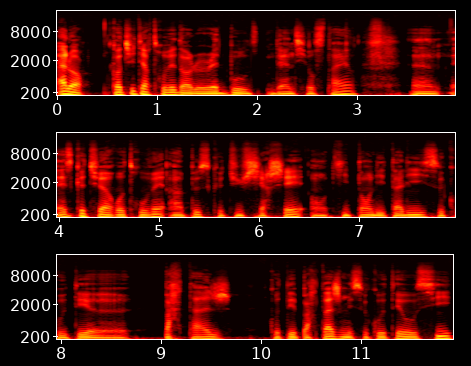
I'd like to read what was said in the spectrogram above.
Alors, quand tu t'es retrouvé dans le Red Bull Dance Your Style, euh, est-ce que tu as retrouvé un peu ce que tu cherchais en quittant l'Italie, ce côté euh, partage, côté partage, mais ce côté aussi,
